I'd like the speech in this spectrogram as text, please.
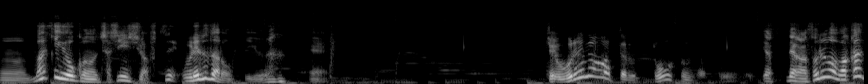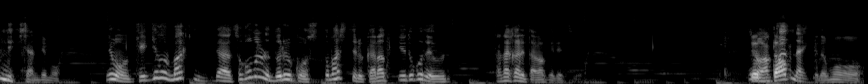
うん、牧陽子の写真集は普通に売れるだろうっていう。ええじゃあ売れなかったらどうすんだっていう。いや、だからそれは分かんねえじゃん、でも。でも結局、牧、だからそこまでの努力をすっ飛ばしてるからっていうところでう叩かれたわけですよ。でも分かんないけども、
